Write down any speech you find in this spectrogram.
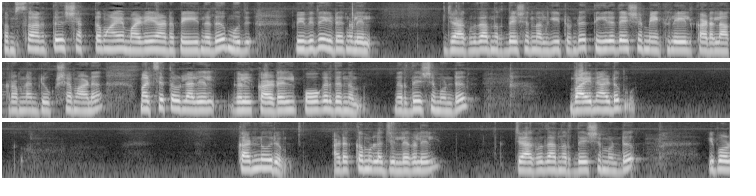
സംസ്ഥാനത്ത് ശക്തമായ മഴയാണ് പെയ്യുന്നത്. വിവിധ വിവിധയിടങ്ങളിൽ ജാഗ്രതാ നിർദ്ദേശം നൽകിയിട്ടുണ്ട്. തീരദേശ മേഖലയിൽ കടലാക്രമണം രൂക്ഷമാണ്. മത്സ്യത്തൊഴിലാളികൾ കടലിൽ പോകരുതെന്നും നിർദ്ദേശമുണ്ട്. വയനാടും കണ്ണൂരും അടക്കമുള്ള ജില്ലകളിൽ ജാഗ്രതാ നിർദ്ദേശമുണ്ട്. ഇപ്പോൾ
